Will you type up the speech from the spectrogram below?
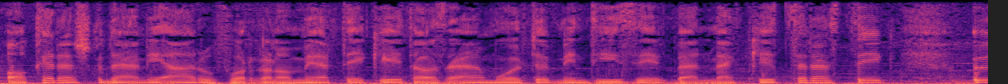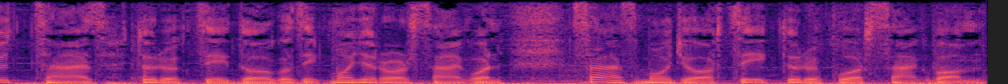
A kereskedelmi áruforgalom mértékét az elmúlt több mint 10 évben megkétszerezték, 500 török cég dolgozik Magyarországon, 100 magyar cég Törökországban.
